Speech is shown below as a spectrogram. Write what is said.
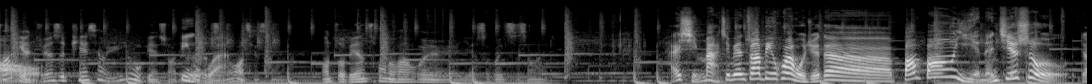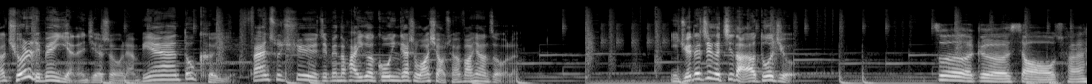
刷点，居然是偏向于右边刷病患，往前冲，往左边冲的话会也是会吃伤害。还行吧，这边抓病患，我觉得邦邦也能接受，然后求者这边也能接受，两边都可以翻出去。这边的话，一个勾应该是往小船方向走了。你觉得这个击倒要多久？这个小船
